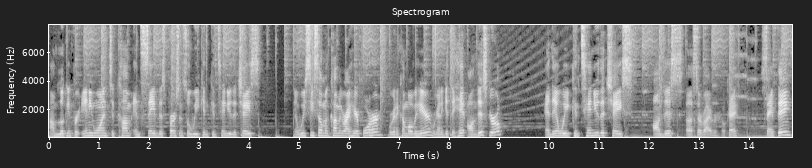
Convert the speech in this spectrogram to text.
I'm looking for anyone to come and save this person so we can continue the chase. And we see someone coming right here for her. We're going to come over here. We're going to get the hit on this girl. And then we continue the chase on this uh, survivor, okay? Same thing.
